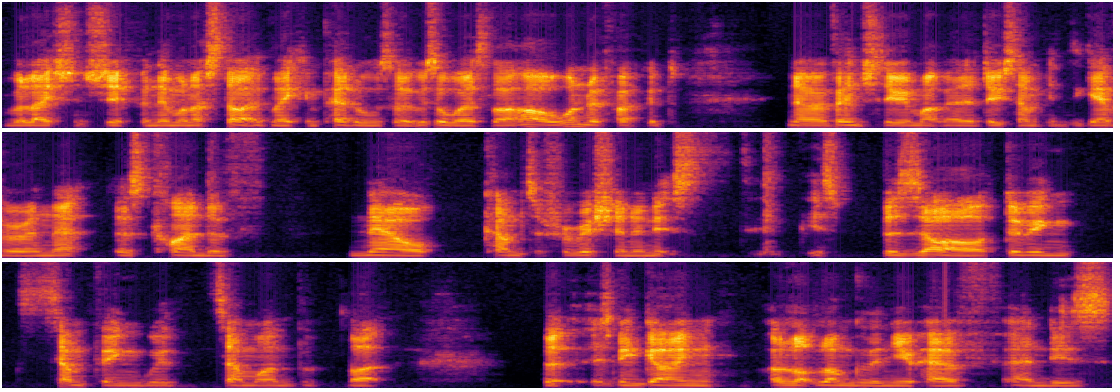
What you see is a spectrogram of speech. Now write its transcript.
relationship. And then when I started making pedals, it was always like, oh, I wonder if I could, you know, eventually we might be able to do something together. And that has kind of now come to fruition. And it's it's bizarre doing something with someone like that has been going a lot longer than you have and is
